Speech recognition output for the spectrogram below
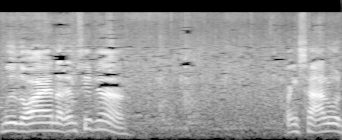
Mưa gió ai là em ship nhá. Quanh xã luôn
